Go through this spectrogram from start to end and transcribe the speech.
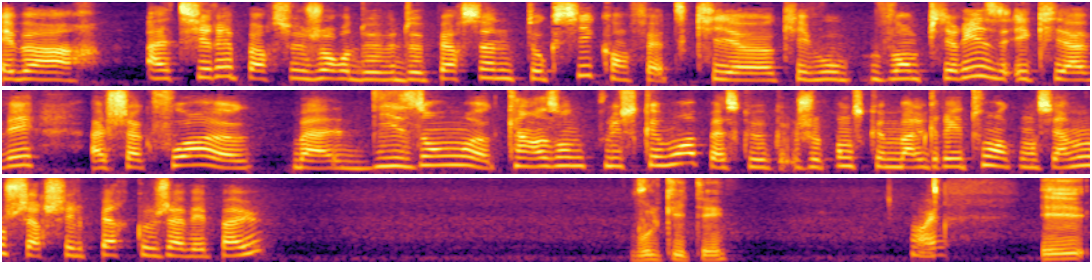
eh ben, attirée par ce genre de, de personnes toxiques, en fait, qui, euh, qui vous vampirisent et qui avaient à chaque fois euh, bah, 10 ans, euh, 15 ans de plus que moi, parce que je pense que malgré tout, inconsciemment, je cherchais le père que j'avais pas eu. Vous le quittez. Oui. Et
